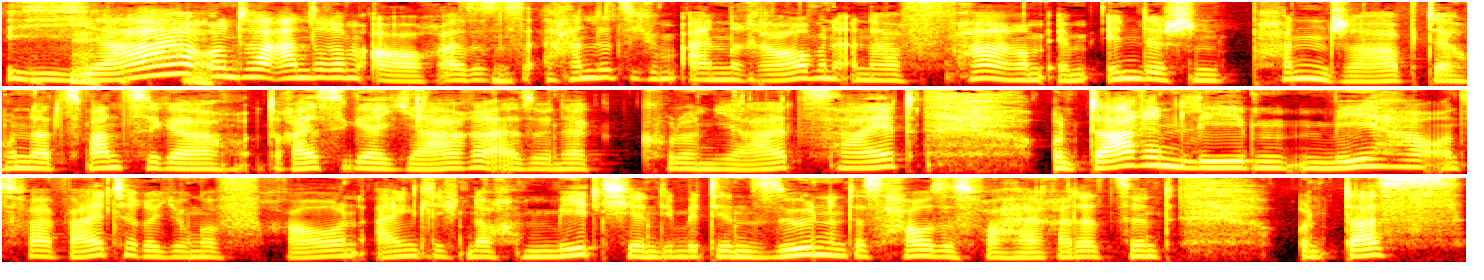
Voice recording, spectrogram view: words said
Ja, unter anderem auch. Also es handelt sich um einen Raum in einer Farm im indischen Punjab der 120er, 30er Jahre, also in der Kolonialzeit. Und darin leben Meha und zwei weitere junge Frauen, eigentlich noch Mädchen, die mit den Söhnen des Hauses verheiratet sind. Und das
